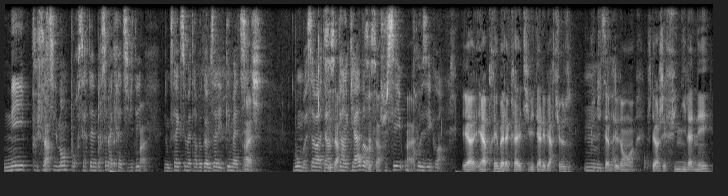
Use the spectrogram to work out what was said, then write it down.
naît plus facilement pour certaines personnes la créativité. Donc c'est vrai que se mettre un peu comme ça, les thématiques. Bon, bah ça va, t'as un, un, cadre, tu sais où creuser quoi. Et, euh, et après, bah, la créativité, elle est vertueuse. Mmh, tu tapes dedans. Je veux dire, j'ai fini l'année,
